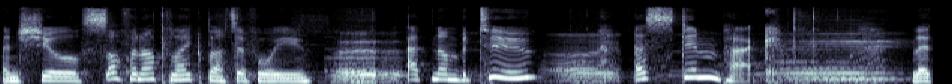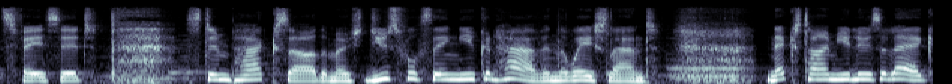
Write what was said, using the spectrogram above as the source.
and she'll soften up like butter for you. At number two, a stim pack. Let's face it, stim packs are the most useful thing you can have in the wasteland. Next time you lose a leg,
